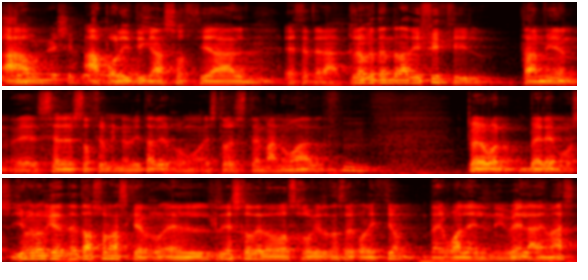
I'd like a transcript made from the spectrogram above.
a, política social, mm. etcétera. Creo que tendrá difícil también eh, ser el socio minoritario, como esto es este manual. Mm. Pero bueno, veremos. Yo creo que de todas formas que el, riesgo de los gobiernos de coalición, da igual el nivel, además,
